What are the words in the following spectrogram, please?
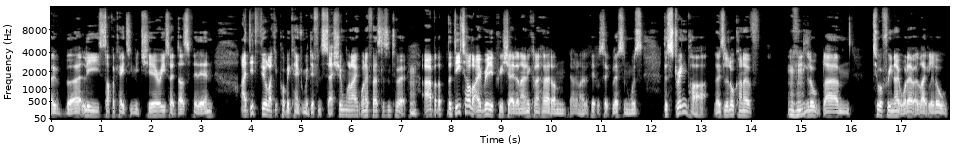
overtly suffocatingly cheery, so it does fit in. I did feel like it probably came from a different session when I when I first listened to it. Mm. Uh, but the, the detail that I really appreciated and I only kind of heard on I don't know the fifth or sixth listen was the string part. Those little kind of mm-hmm. little um, two or three note whatever like little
